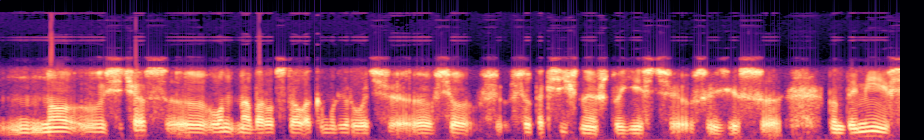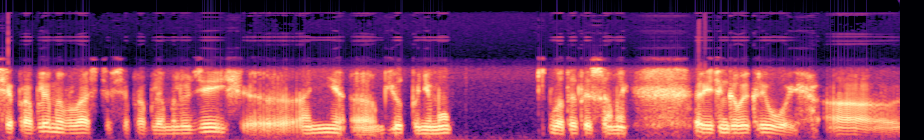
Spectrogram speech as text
но сейчас э, он, наоборот, стал аккумулировать все, все, все токсичное, что есть в связи с пандемией, все проблемы власти, все проблемы людей, они бьют по нему вот этой самой рейтинговой кривой. А,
